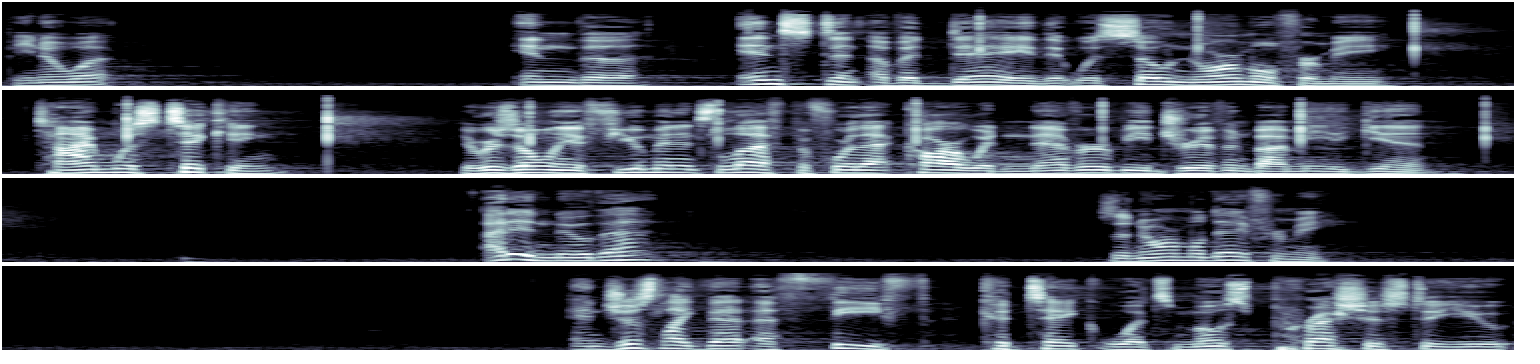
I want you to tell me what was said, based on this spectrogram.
But you know what? In the instant of a day that was so normal for me, time was ticking. There was only a few minutes left before that car would never be driven by me again. I didn't know that. It was a normal day for me. And just like that, a thief could take what's most precious to you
